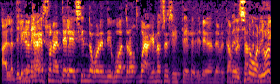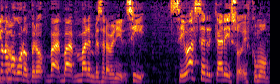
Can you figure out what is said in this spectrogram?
a la tele si no que tengas. una tele de 144, bueno, que no sé si hay tele directamente, me están Pero pensando en 144 no me acuerdo, pero va- va- van a empezar a venir. Sí, se va a acercar eso. Es como.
